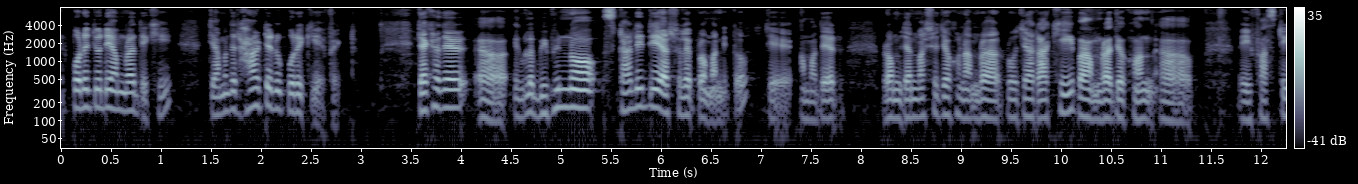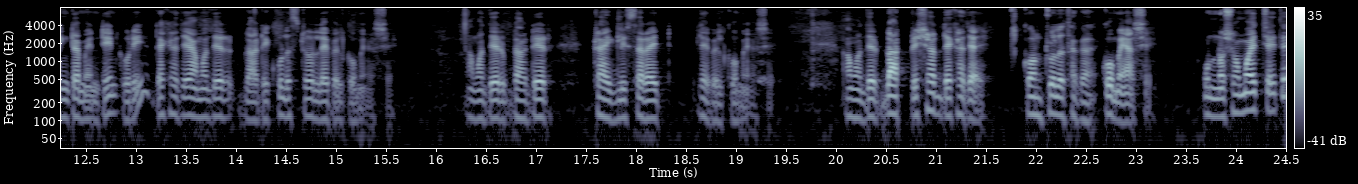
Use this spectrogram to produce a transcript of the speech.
এরপরে যদি আমরা দেখি যে আমাদের হার্টের উপরে কি এফেক্ট দেখা যায় এগুলো বিভিন্ন স্টাডি দিয়ে আসলে প্রমাণিত যে আমাদের রমজান মাসে যখন আমরা রোজা রাখি বা আমরা যখন এই ফাস্টিংটা মেনটেন করি দেখা যায় আমাদের ব্লাডে কোলেস্টেরল লেভেল কমে আসে। আমাদের ব্লাডের ট্রাইগ্লিসারাইড লেভেল কমে আসে। আমাদের ব্লাড প্রেশার দেখা যায় কন্ট্রোলে থাকা কমে আসে। অন্য সময়ের চাইতে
